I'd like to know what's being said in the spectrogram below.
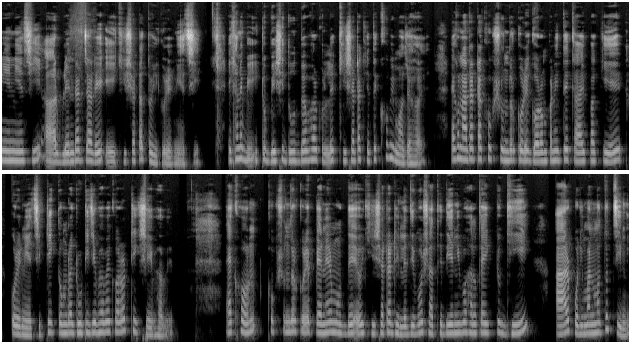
নিয়ে নিয়েছি আর ব্লেন্ডার জারে এই খিসাটা তৈরি করে নিয়েছি। এখানে একটু বেশি দুধ ব্যবহার করলে খিসাটা খেতে খুবই মজা হয়। এখন আটাটা খুব সুন্দর করে গরম পানিতে কায় পাকিয়ে করে নিয়েছি। ঠিক তোমরা রুটি যেভাবে করো ঠিক সেইভাবে। এখন খুব সুন্দর করে প্যানের মধ্যে ওই খিসাটা ঢেলে দিব। সাথে দিয়ে নিব হালকা একটু ঘি আর পরিমাণ মতো চিনি।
